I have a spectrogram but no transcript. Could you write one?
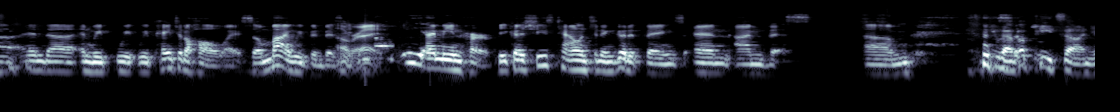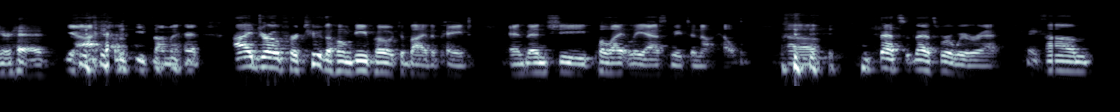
Uh, and uh, and we, we we painted a hallway. So my we've been busy. All right. By we, I mean her because she's talented and good at things, and I'm this. Um, You have a pizza on your head. yeah, I have a pizza on my head. I drove her to the Home Depot to buy the paint, and then she politely asked me to not help. Uh, that's that's where we were at. Makes sense. Um,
